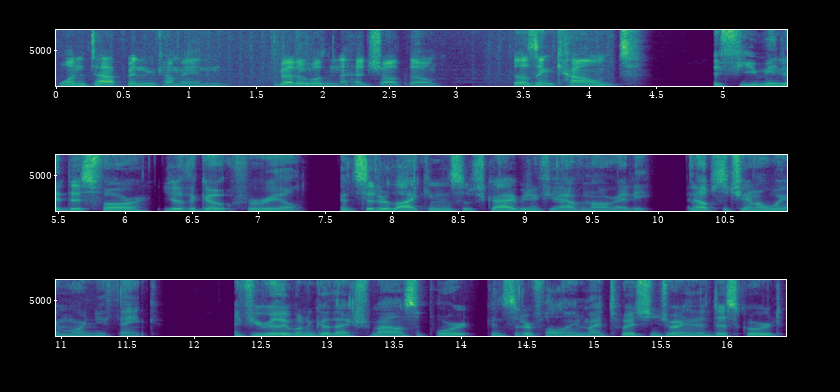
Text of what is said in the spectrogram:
One tap incoming. I bet it wasn't a headshot though. Doesn't count. If you made it this far, you're the GOAT for real. Consider liking and subscribing if you haven't already. It helps the channel way more than you think. If you really want to go the extra mile and support, consider following my Twitch and joining the Discord.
